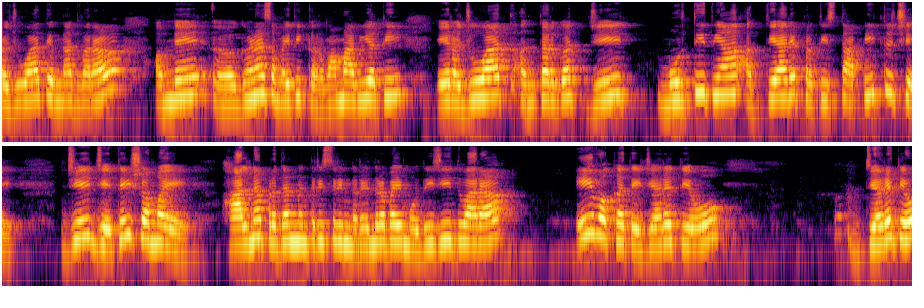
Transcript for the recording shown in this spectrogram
રજૂઆત એમના દ્વારા અમને ઘણા સમયથી કરવામાં આવી હતી. એ રજૂઆત અંતર્ગત જે મૂર્તિ ત્યાં અત્યારે પ્રતિસ્થાપિત છે, જે જે તે સમયે હાલના પ્રધાનમંત્રી શ્રી નરેન્દ્રભાઈ મોદીજી દ્વારા એ વખતે જ્યારે તેઓ જ્યારે તેઓ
